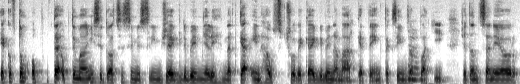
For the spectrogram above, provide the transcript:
jako v tom op, té optimální situaci si myslím, že kdyby měli hnedka in-house člověka, jak kdyby na marketing, tak se jim hmm. zaplatí, že ten senior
